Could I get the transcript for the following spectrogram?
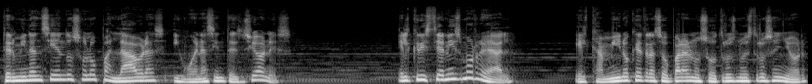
terminan siendo solo palabras y buenas intenciones. El cristianismo real, el camino que trazó para nosotros nuestro Señor,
